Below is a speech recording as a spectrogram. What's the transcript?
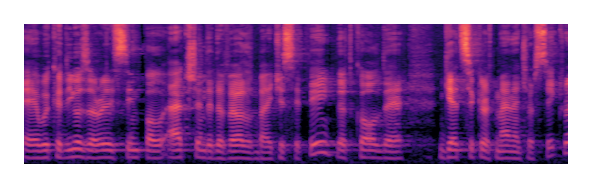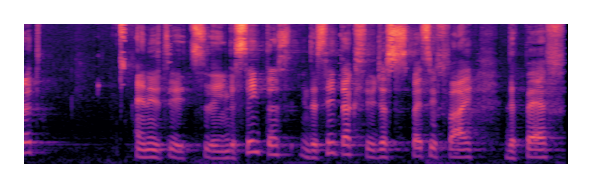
Uh, we could use a really simple action developed by GCP that called the get secret manager secret. And it, it's in the syntax, in the syntax, you just specify the path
